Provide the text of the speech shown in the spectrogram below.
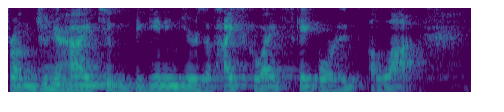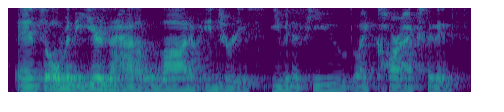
from junior high to beginning years of high school, I skateboarded a lot. And so over the years, I had a lot of injuries, even a few like car accidents.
